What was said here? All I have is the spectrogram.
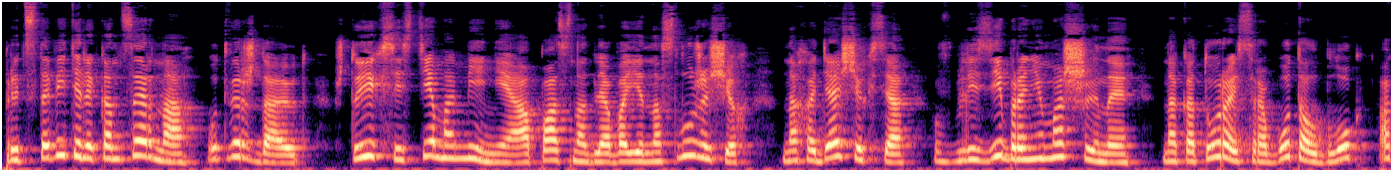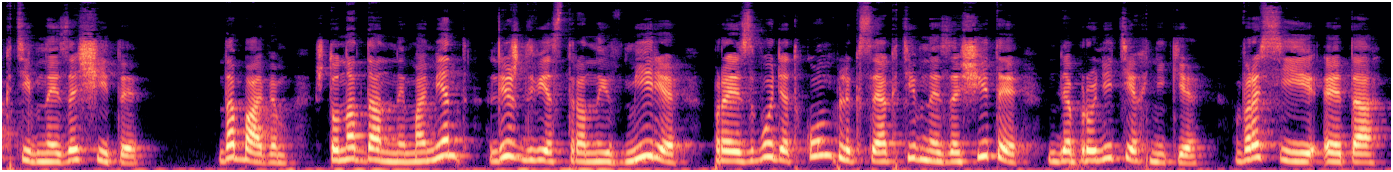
Представители концерна утверждают, что их система менее опасна для военнослужащих, находящихся вблизи бронемашины, на которой сработал блок активной защиты. Добавим, что на данный момент лишь две страны в мире производят комплексы активной защиты для бронетехники. В России это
